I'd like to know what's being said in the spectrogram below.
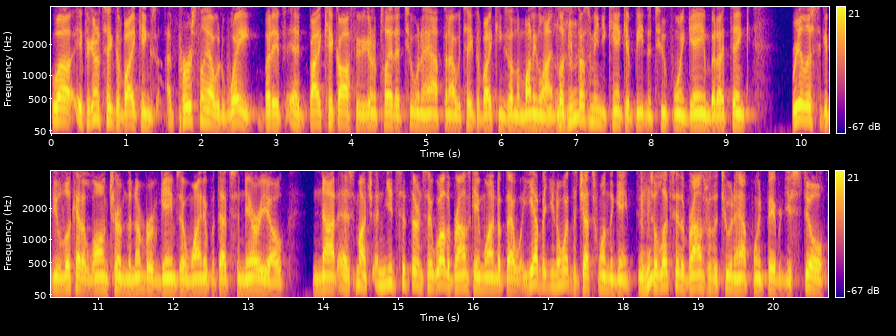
well, if you're going to take the Vikings, I, personally, I would wait. But if at, by kickoff, if you're going to play it at two and a half, then I would take the Vikings on the money line. Look, it doesn't mean you can't get beaten a two point game, but I think realistic, if you look at it long term, the number of games that wind up with that scenario, not as much. And you'd sit there and say, well, the Browns game wound up that way. Yeah, but you know what? The Jets won the game. So let's say the Browns were the two and a half point favorite. You still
